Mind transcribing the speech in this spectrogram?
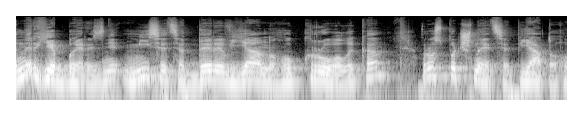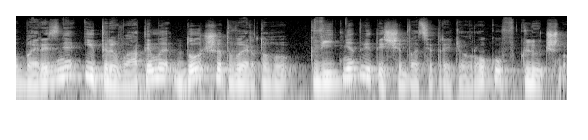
Енергія березня місяця дерев'яного кролика розпочнеться 5 березня і триватиме до 4 квітня 2023 року включно.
